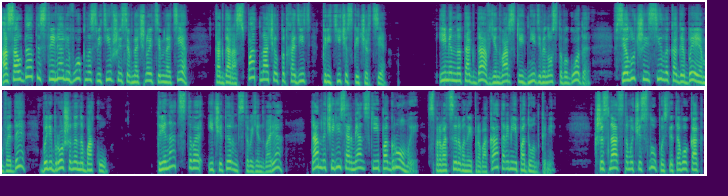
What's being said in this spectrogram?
а солдаты стреляли в окна, светившиеся в ночной темноте, когда распад начал подходить к критической черте. Именно тогда, в январские дни 90-го года, все лучшие силы КГБ и МВД были брошены на Баку, 13 и 14 января там начались армянские погромы, спровоцированные провокаторами и подонками. К 16 числу, после того, как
